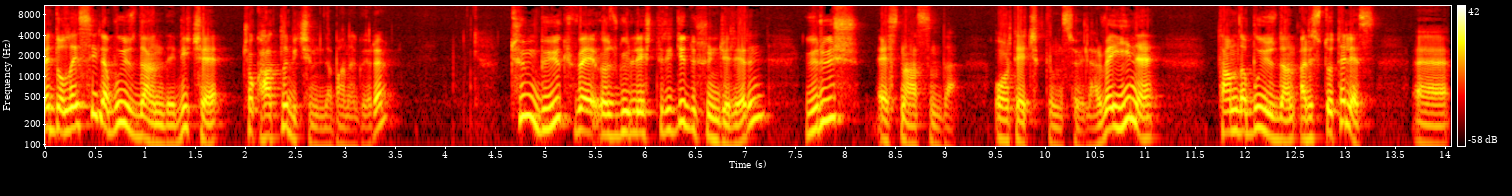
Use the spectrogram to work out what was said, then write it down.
Ve dolayısıyla bu yüzden de Nietzsche çok haklı biçimde bana göre tüm büyük ve özgürleştirici düşüncelerin yürüyüş esnasında ortaya çıktığını söyler. Ve yine tam da bu yüzden Aristoteles e,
